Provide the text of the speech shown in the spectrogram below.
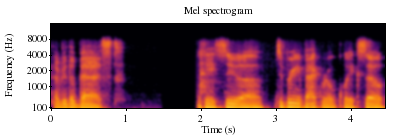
That'd be the best. Okay, so uh, to bring it back real quick, so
